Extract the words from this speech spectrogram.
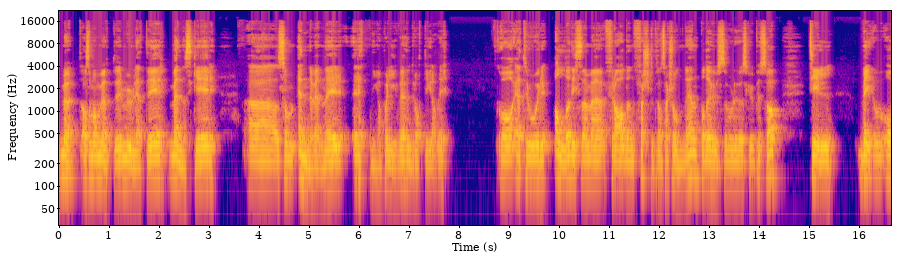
møter Altså man møter muligheter, mennesker eh, som endevender retninga på livet 180 grader. Og jeg tror alle disse med, fra den første transaksjonen din på det huset hvor du skulle pusse opp, til å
